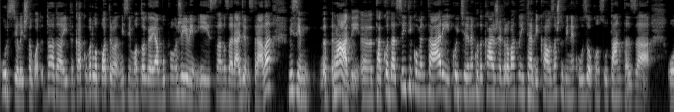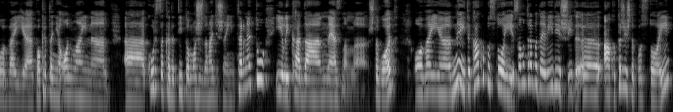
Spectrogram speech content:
kurs ili šta god. Da, da, i kako vrlo potreban, mislim, od toga ja bukvalno živim i stvarno zarađujem strava. Mislim, radi. E, tako da svi ti komentari koji će neko da kaže, verovatno i tebi, kao zašto bi neko uzeo konsultanta za ovaj, e, pokretanje online a, a, kursa kada ti to možeš da nađeš na internetu ili kada, ne znam, a, šta god. Ovaj, e, ne, i tekako postoji, samo treba da je vidiš, i te, e, ako tržište postoji,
